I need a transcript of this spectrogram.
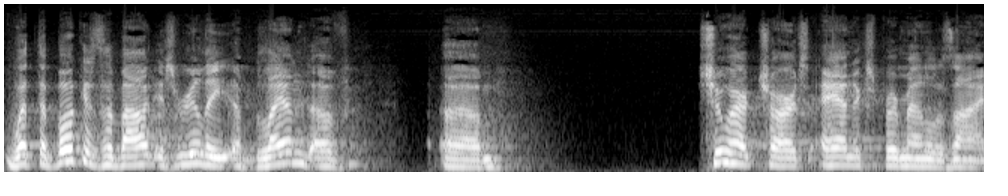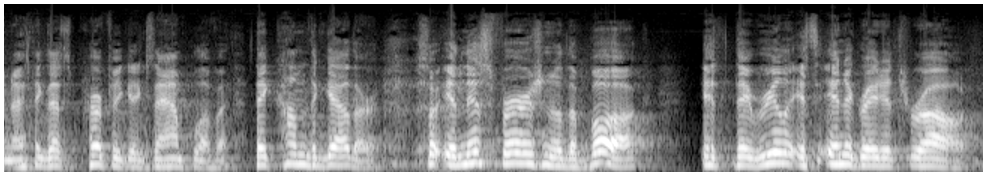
what the book is about is really a blend of um, Shewhart charts and experimental design. I think that's a perfect example of it. They come together. So in this version of the book, it, they really, it's integrated throughout.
